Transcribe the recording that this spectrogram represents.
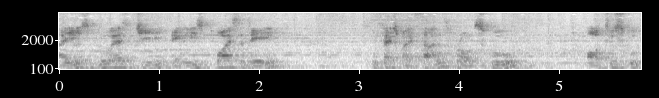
I use Blue SG at least twice a day to fetch my sons from school or to school.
